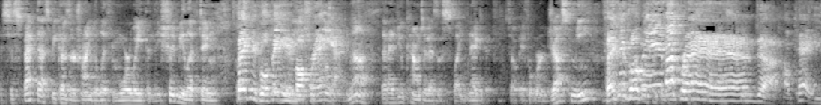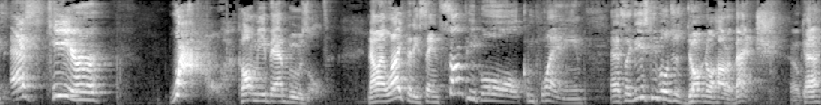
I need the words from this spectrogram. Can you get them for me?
I suspect that's because they're trying to lift more weight than they should be lifting. Thank you for being my friend. Enough that I do count it as a slight negative. So if it were just me... Thank you for being my friend. Okay, he's S tier. Wow. Call me bamboozled. Now, I like that he's saying some people complain, and it's like these people just don't know how to bench, okay?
